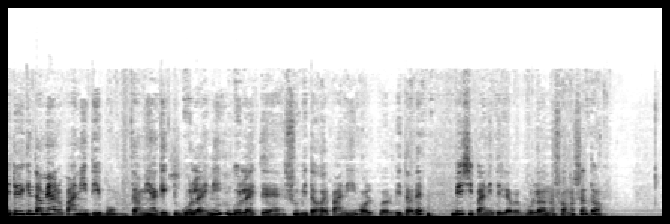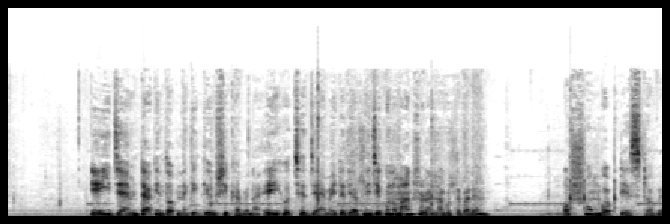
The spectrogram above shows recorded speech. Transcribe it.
এটাই কিন্তু আমি আরও পানি দিব। তো আমি আগে একটু গোলাই নিই গোলাইতে সুবিধা হয় পানি অল্পর ভিতরে। বেশি পানি দিলে আবার গোলানো সমস্যা তো। এই জ্যামটা কিন্তু আপনাকে কেউ শিখাবে না। এই হচ্ছে জ্যাম। এটা দিয়ে আপনি যে কোনো মাংস রান্না করতে পারেন। অসম্ভব টেস্ট হবে।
